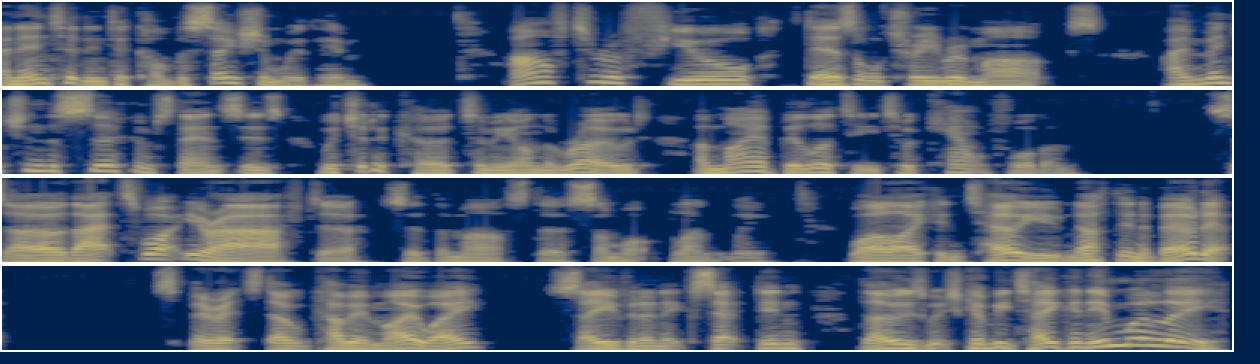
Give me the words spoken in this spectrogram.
and entered into conversation with him. After a few desultory remarks, I mentioned the circumstances which had occurred to me on the road, and my ability to account for them. "So that's what you're after," said the master, somewhat bluntly. "Well, I can tell you nothing about it. Spirits don't come in my way, saving and excepting those which can be taken inwardly,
